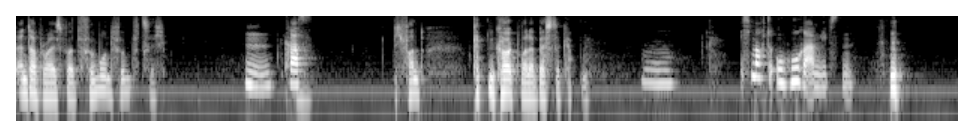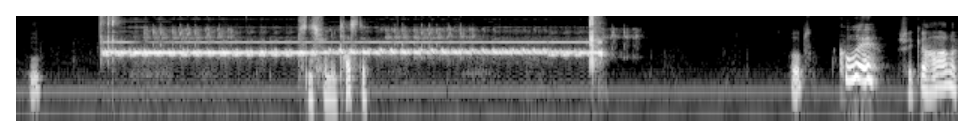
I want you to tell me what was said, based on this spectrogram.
Enterprise wird 55. Hm, krass. Ich fand, Captain Kirk war der beste Captain. Ich mochte Uhura am liebsten. Was ist das für eine Taste? Ups, Cool. schicke Haare.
